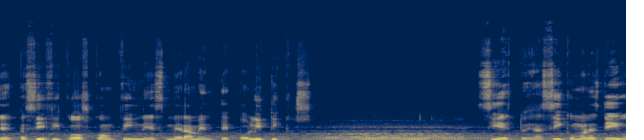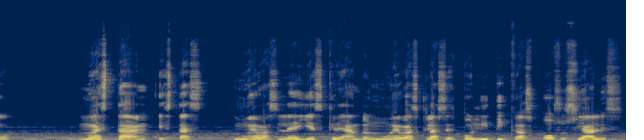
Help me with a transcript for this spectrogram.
específicos con fines meramente políticos? Si esto es así como les digo, no están estas nuevas leyes creando nuevas clases políticas o sociales.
